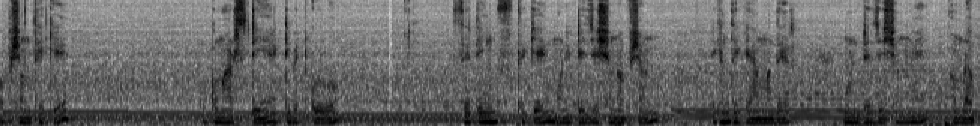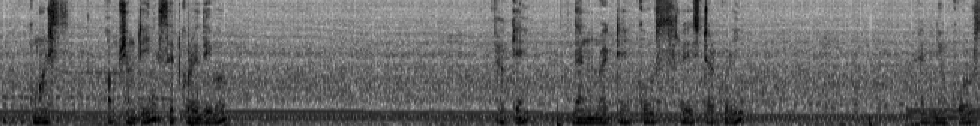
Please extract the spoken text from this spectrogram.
অপশন থেকে কমার্সটি অ্যাক্টিভেট করব। সেটিংস থেকে মনিটাইজেশন অপশন এখান থেকে আমাদের মনিটাইজেশনে আমরা কমার্স অপশনটি সেট করে দিব। ওকে দেন আমরা একটি কোর্স রেজিস্টার করি। অ্যাড নিউ কোর্স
